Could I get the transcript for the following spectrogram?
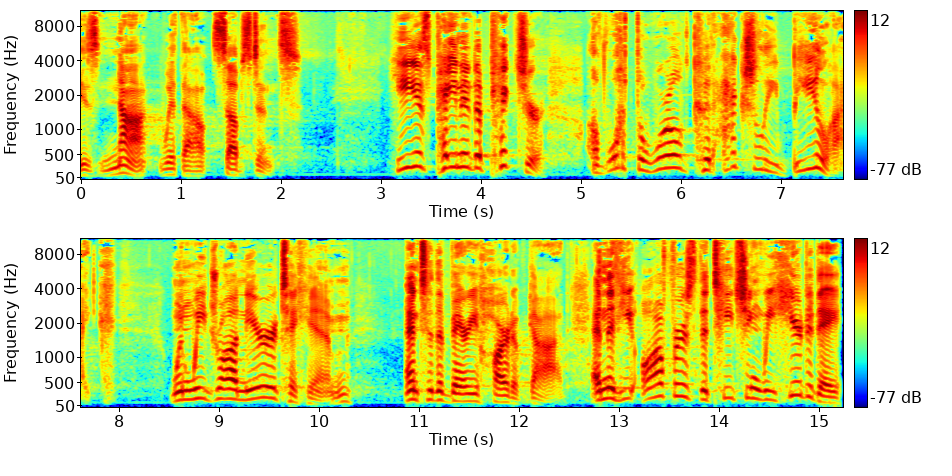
is not without substance. He has painted a picture of what the world could actually be like when we draw nearer to Him and to the very heart of God, and that He offers the teaching we hear today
